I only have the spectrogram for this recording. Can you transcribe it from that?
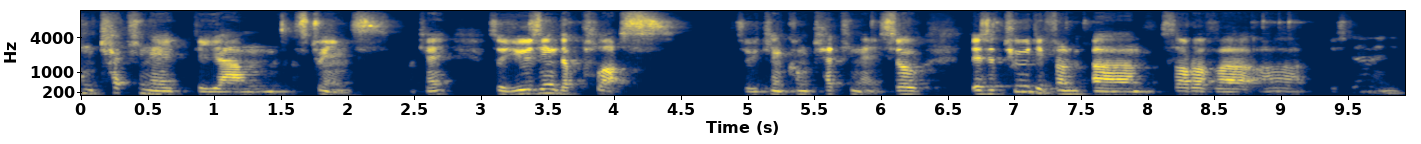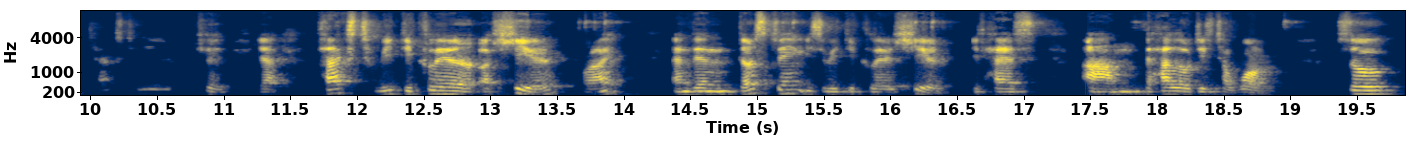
concatenate the um, strings, okay? So using the plus, so we can concatenate. So there's a two different um, sort of, uh, uh, is there any text here? Okay, yeah, text we declare uh, here, right? And then the string is we declare here. It has um, the hello digital world. So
